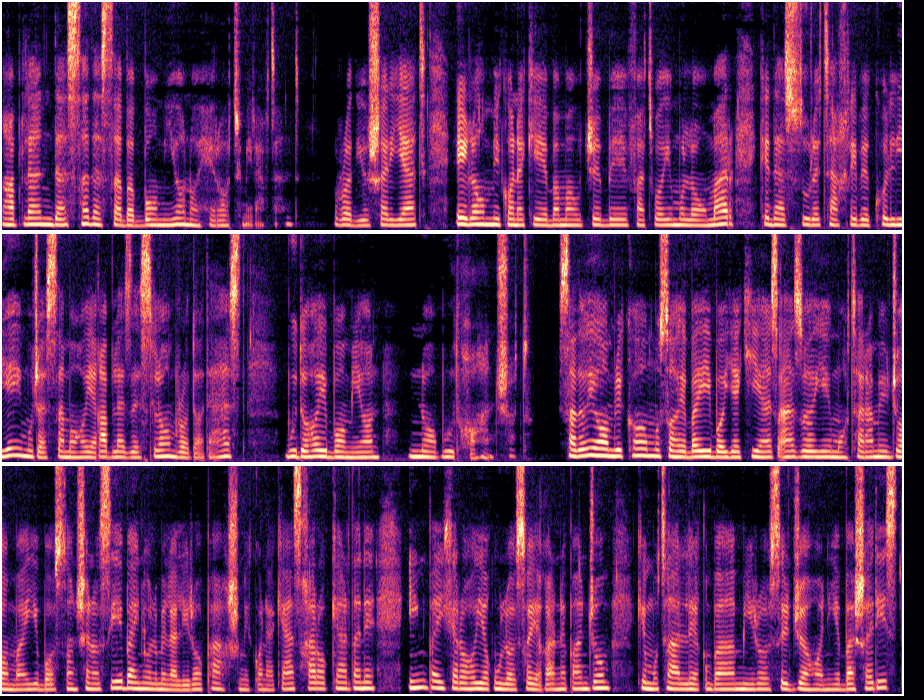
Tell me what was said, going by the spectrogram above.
قبلا دسته دسته به بامیان و هرات می رفتند. رادیو شریعت اعلام می‌کنه که به موجب فتوای ملا عمر که دستور تخریب کلیه مجسمه های قبل از اسلام را داده است بوده های بامیان نابود خواهند شد صدای آمریکا مصاحبه با یکی از اعضای محترم جامعه باستانشناسی بین المللی را پخش می که از خراب کردن این پیکره های قولاسای قرن پنجم که متعلق به میراث جهانی بشری است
